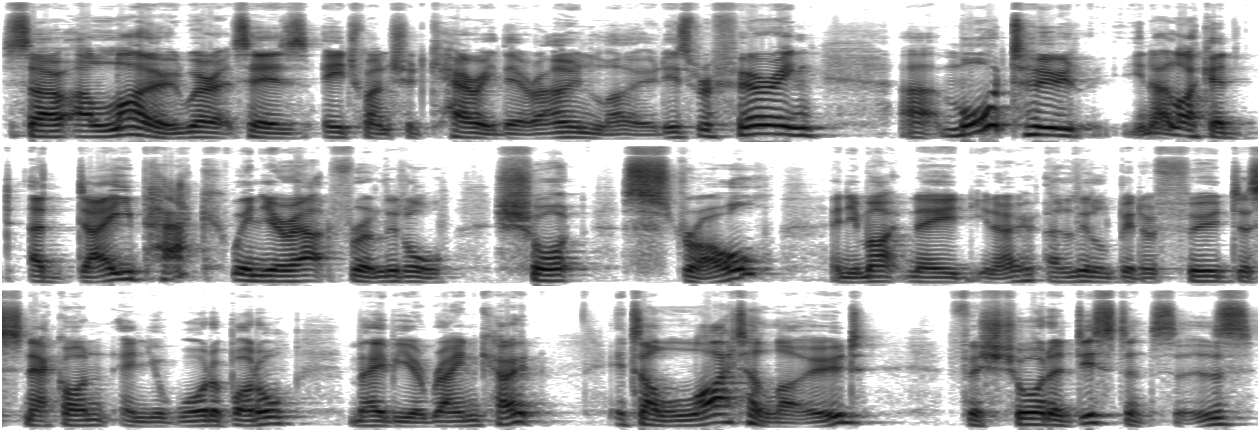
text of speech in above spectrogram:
So, a load, where it says each one should carry their own load, is referring uh, more to, you know, like a, a day pack when you're out for a little short stroll and you might need, you know, a little bit of food to snack on and your water bottle, maybe a raincoat. It's a lighter load for shorter distances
